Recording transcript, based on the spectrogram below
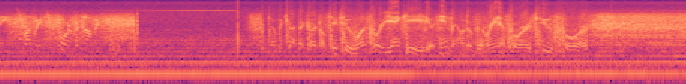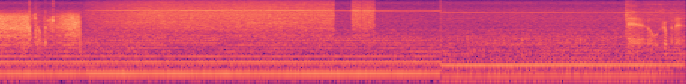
base, runway 4, Potomac. Potomac traffic Cardinal 2214 Yankee, inbound over the marina for 24 Potomac. And we're coming in.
